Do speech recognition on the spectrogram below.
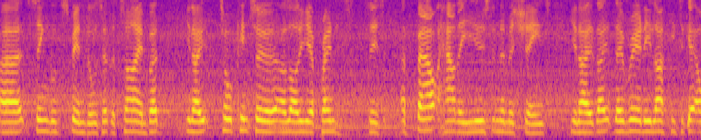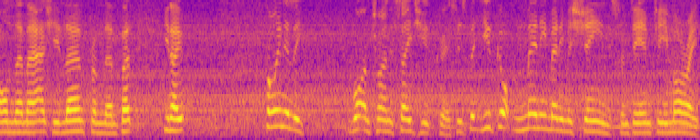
uh, single spindles at the time, but you know, talking to a lot of your apprentices about how they're used in the machines, you know, they, they're really lucky to get on them and actually learn from them. But, you know, finally, what I'm trying to say to you, Chris, is that you've got many, many machines from DMG Mori.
